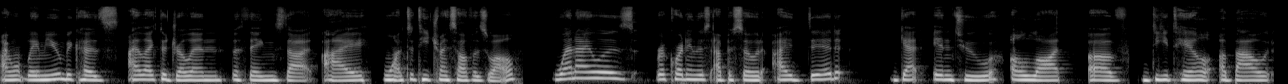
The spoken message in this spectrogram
I won't blame you because I like to drill in the things that I want to teach myself as well. When I was recording this episode, I did get into a lot of detail about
